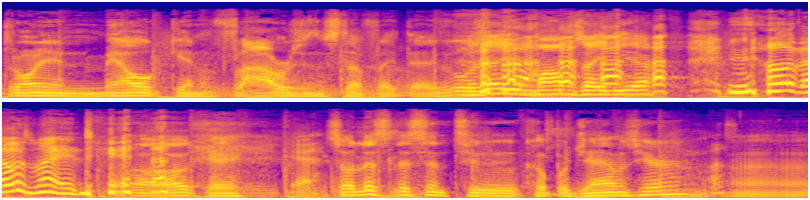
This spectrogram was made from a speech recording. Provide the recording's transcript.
throwing in milk and flowers and stuff like that. Was that your mom's idea? No, that was my idea. Oh, okay. Yeah. So let's listen to a couple jams here. Uh,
